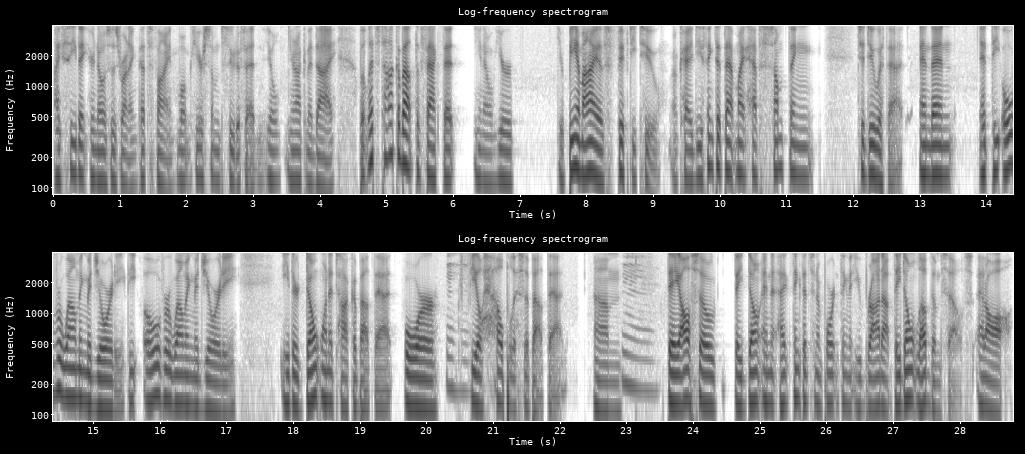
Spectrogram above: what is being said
I see that your nose is running. That's fine. Well, here's some Sudafed. You'll you're not going to die. But let's talk about the fact that you know your your BMI is 52. Okay, do you think that that might have something to do with that? And then at the overwhelming majority, the overwhelming majority either don't want to talk about that or feel helpless about that. Um, They also they don't, and I think that's an important thing that you brought up. They don't love themselves at all,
